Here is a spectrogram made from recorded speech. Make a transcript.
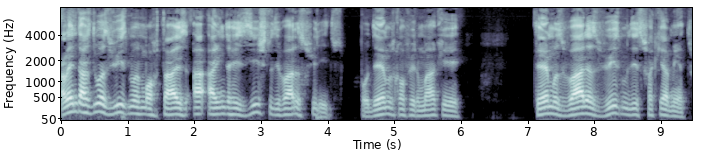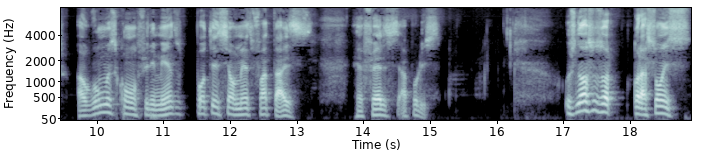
Além das duas vítimas mortais, há ainda registro de vários feridos. Podemos confirmar que temos várias vítimas de esfaqueamento, algumas com ferimentos potencialmente fatais, refere-se à polícia. Os nossos corações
